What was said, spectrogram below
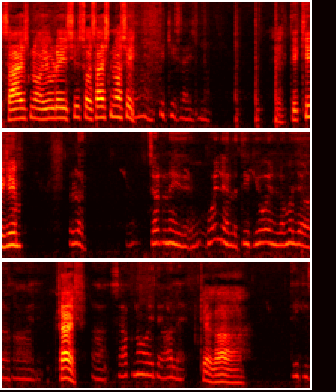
સાસનો એવડે શીશો સાસનો છે? તીખી કેમ? એટલે ચટણી હોય ને એટલે તીખી હોય ને મજા આવે ખાવાની. હા શાક ન હોય તો હાલે. ઠીક હા તીખી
